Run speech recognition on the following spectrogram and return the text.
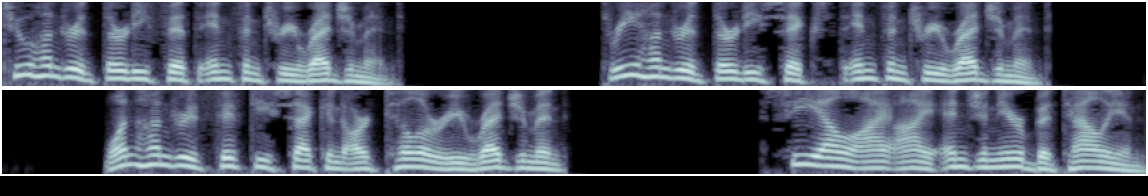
235th Infantry Regiment. 336th Infantry Regiment. 152nd Artillery Regiment. CLII Engineer Battalion.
